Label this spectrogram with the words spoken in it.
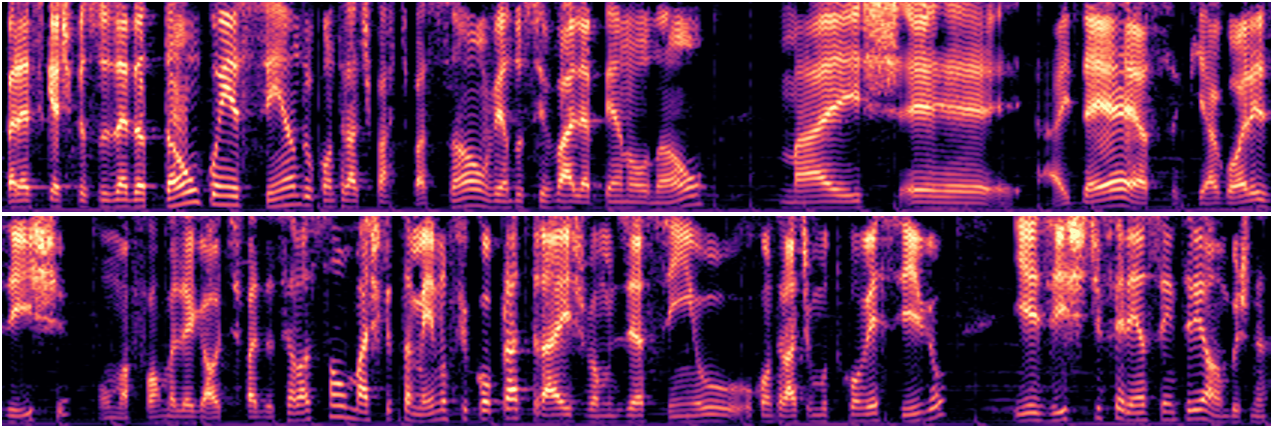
Parece que as pessoas ainda estão conhecendo o contrato de participação, vendo se vale a pena ou não. Mas é, a ideia é essa, que agora existe uma forma legal de se fazer essa relação, mas que também não ficou para trás, vamos dizer assim, o, o contrato de mútuo conversível. E existe diferença entre ambos, né?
